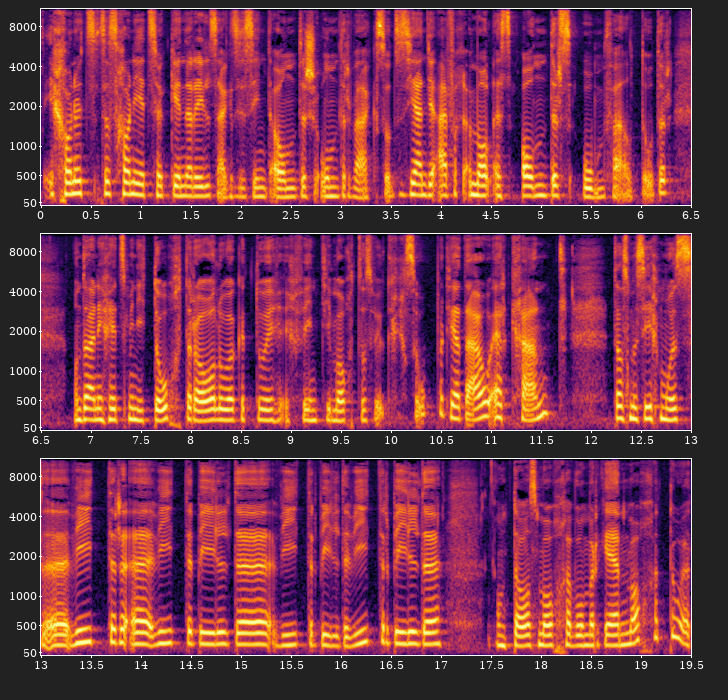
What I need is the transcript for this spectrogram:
ich kann nicht, das kann ich jetzt nicht generell sagen, sie sind anders unterwegs. Oder sie haben ja einfach einmal ein anderes Umfeld, oder? Und wenn ich jetzt meine Tochter anschaue, ich, ich finde, die macht das wirklich super. Die hat auch erkannt, dass man sich muss, äh, weiter, äh, weiterbilden, weiterbilden, weiterbilden und das machen, was man gerne machen tut.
